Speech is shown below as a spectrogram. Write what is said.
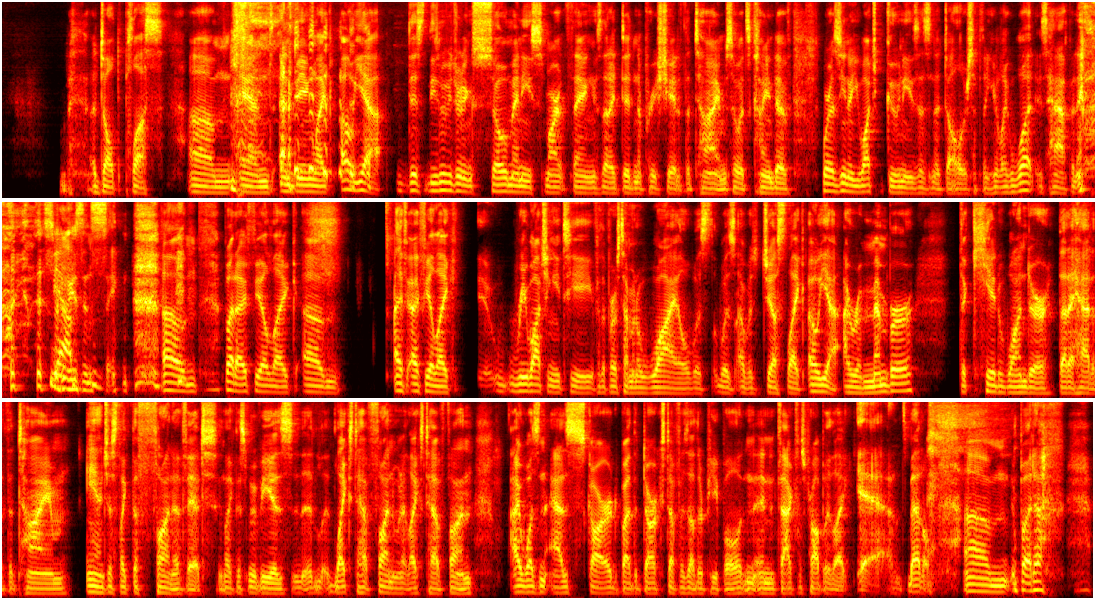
adult plus um, and and being like, oh yeah, this these movies are doing so many smart things that I didn't appreciate at the time. So it's kind of whereas you know you watch Goonies as an adult or something, you're like, what is happening? this yeah. movie is insane. Um, but I feel like um, I, I feel like rewatching ET for the first time in a while was was I was just like, oh yeah, I remember the kid wonder that I had at the time and just like the fun of it. Like this movie is likes to have fun when it likes to have fun. I wasn't as scarred by the dark stuff as other people, and, and in fact was probably like, yeah, it's metal. um, but uh,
